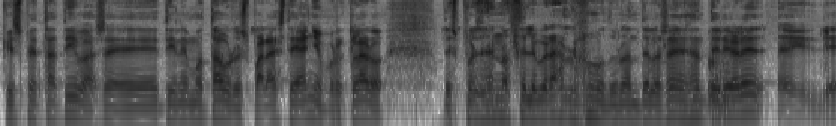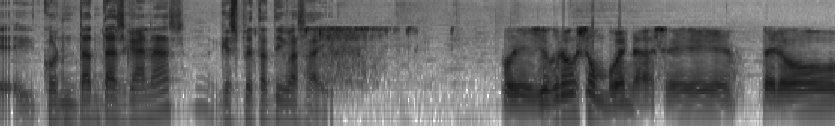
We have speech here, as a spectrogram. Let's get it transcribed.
¿Qué expectativas eh, tiene Motauros para este año? Porque claro, después de no celebrarlo durante los años anteriores, con tantas ganas, ¿qué expectativas hay? Pues yo creo que son buenas, eh, pero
